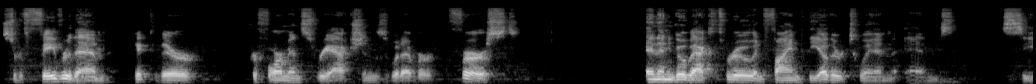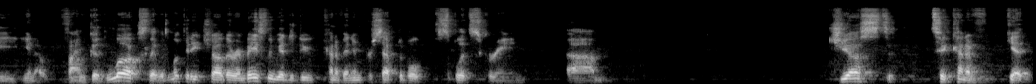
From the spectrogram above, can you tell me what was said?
sort of favor them, pick their performance, reactions, whatever first, and then go back through and find the other twin and see, you know, find good looks. They would look at each other, and basically we had to do kind of an imperceptible split screen, um, just to kind of get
